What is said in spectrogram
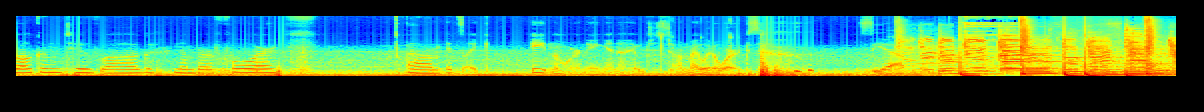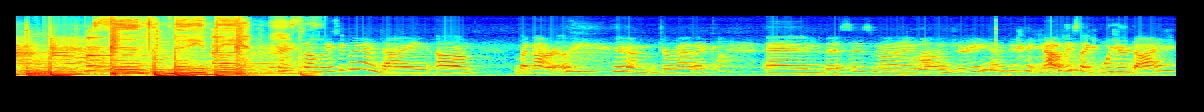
welcome to vlog number four. Um, it's like eight in the morning and I'm just on my way to work, so see ya. Okay, so basically I'm dying, um, but not really. I'm dramatic. And this is my laundry. I'm doing. Nathalie's like, well, you're dying.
